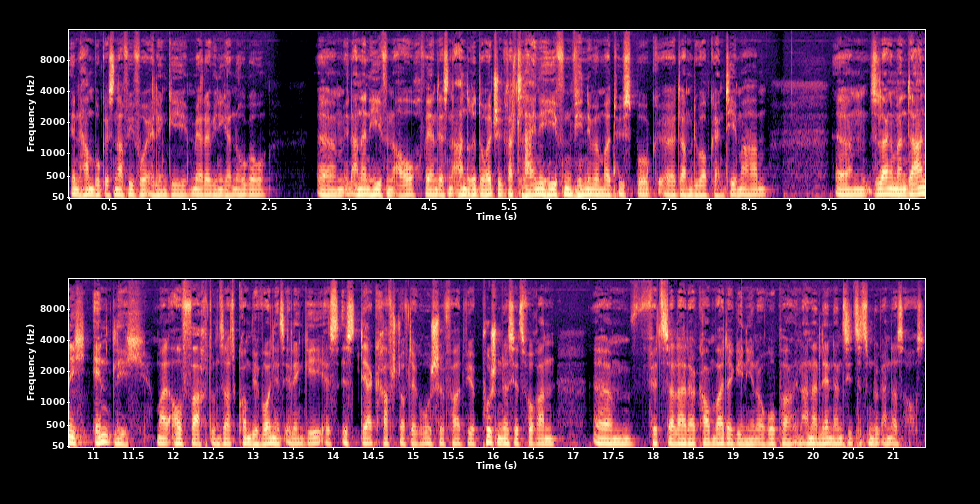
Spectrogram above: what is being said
In Hamburg ist nach wie vor LNG mehr oder weniger No-Go. Ähm, in anderen Häfen auch, währenddessen andere deutsche, gerade kleine Häfen, wie nehmen wir mal Duisburg, äh, damit überhaupt kein Thema haben. Ähm, solange man da nicht endlich mal aufwacht und sagt, komm, wir wollen jetzt LNG, es ist der Kraftstoff der Großschifffahrt, wir pushen das jetzt voran, ähm, wird es da leider kaum weitergehen hier in Europa. In anderen Ländern sieht es zum Glück anders aus.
